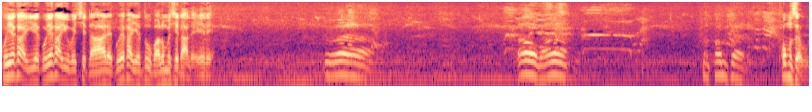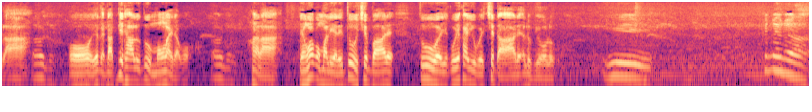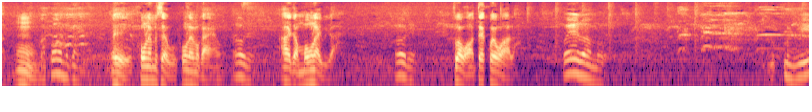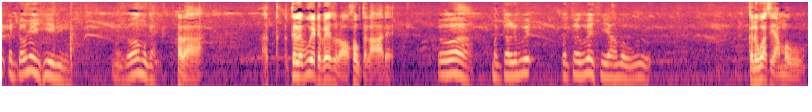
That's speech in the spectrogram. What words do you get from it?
ကိုရက်ခကြီးတဲ့ကိုရက်ခကြီးကိုပဲချစ်တာတဲ့ကိုရက်ခကြီးကသူ့ကိုဘာလို့မချစ်တာလဲတဲ့သူကအော်ဘာလဲမဖုံးချတယ်ဖုံးမဆက်ဘူးလားဟုတ်တယ်ဩရက်ကဒါပြစ်ထားလို့သူ့ကိုမုန်းလိုက်တာပေါ့ဟုတ်တယ်ဟုတ်လားရန်ကုန်ကောင်မလေးကလေသူ့ကိုချစ်ပါတဲ့သူ့ကိုကိုရက်ခကြီးကိုပဲချစ်တာတဲ့အဲ့လိုပြောလို့ဒီခဏနေอืมမဖုံးမကန်အေးဖုံးလည်းမဆက်ဘူးဖုံးလည်းမကင်ဘူးဟုတ်တယ်အဲ့ဒါကြောင့်မုန်းလိုက်ပြီလား ဟုတ်တယ်သူကကောင်အသက်ခွဲသွားလားဝဲရမို့မကြီးတော့နေရှိပြီမလောမကန်ဟုတ်လားအကလဘူးရဲ့တပည့်ဆိုတော့ဟုတ်သလားတဲ့သူကမကလဘမကလဘစီရမဟုတ်ဘူးကလဘူးကဆရာမဟုတ်ဘူး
